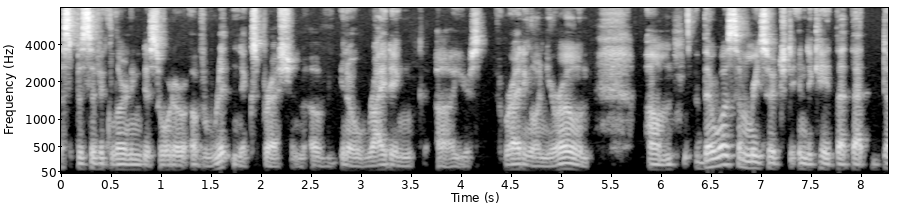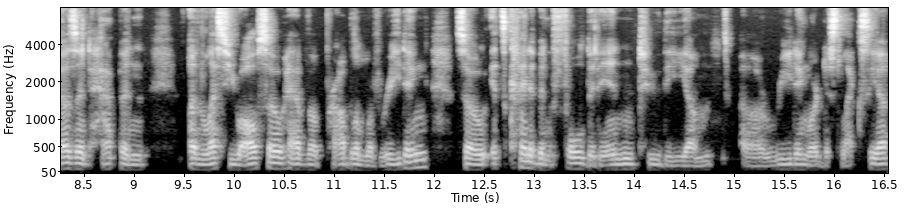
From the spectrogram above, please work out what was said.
a specific learning disorder of written expression, of you know writing uh, your writing on your own. Um, there was some research to indicate that that doesn't happen unless you also have a problem of reading. So it's kind of been folded into the um, uh, reading or dyslexia.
